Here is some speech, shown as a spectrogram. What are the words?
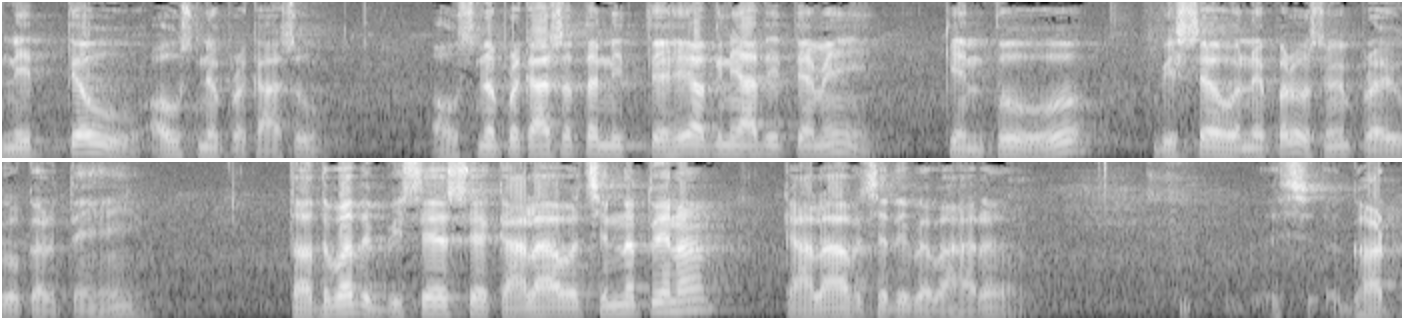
नित्य औष्ण्य प्रकाशु। औष्ण्य प्रकाश तो नित्य है, अग्नि आदित्य में, किंतु विषय होने पर उसमें प्रयोग करते हैं। तद्वद से कालावच्छिन्नत्वेन, कालावच्छेद व्यवहार। घट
